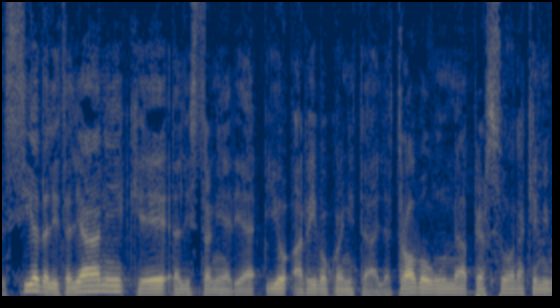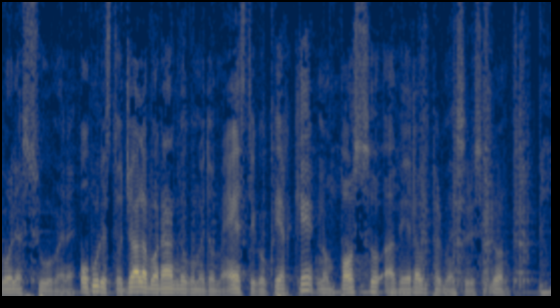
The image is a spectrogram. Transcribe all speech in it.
sia dagli italiani che dagli stranieri è io arrivo qua in Italia, trovo una persona che mi vuole assumere, oppure sto già lavorando come domestico, perché non posso avere un permesso di soggiorno?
